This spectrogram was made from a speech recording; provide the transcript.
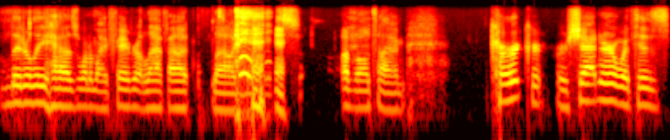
literally has one of my favorite laugh out loud moments of all time. Kirk or, or, Shatner with his,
